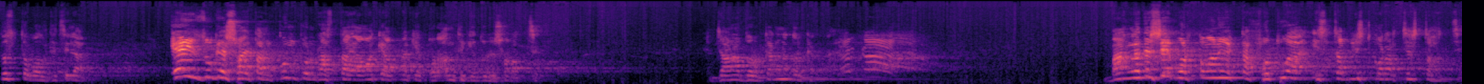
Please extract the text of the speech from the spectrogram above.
দোস্ত বলতেছিলাম, এই যুগে শয়তান কোন কোন রাস্তায় আমাকে আপনাকে কোরআন থেকে দূরে সরাচ্ছে? জানা দরকার না দরকার না? বাংলাদেশে বর্তমানে একটা ফতুয়া ইস্টাবলিশ করার চেষ্টা হচ্ছে।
